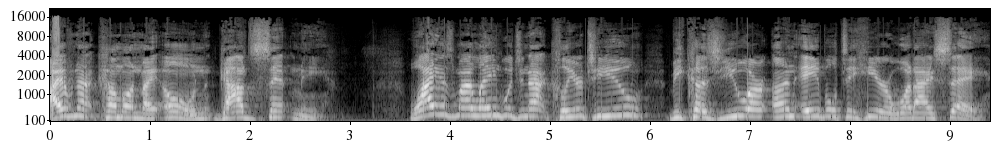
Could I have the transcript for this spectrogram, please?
I have not come on my own, God sent me. Why is my language not clear to you? Because you are unable to hear what I say.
